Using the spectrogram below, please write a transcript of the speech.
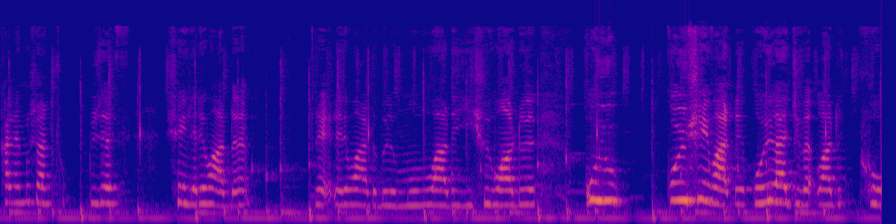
kalem rujların çok güzel şeyleri vardı. Renkleri vardı. Böyle mor vardı, yeşil vardı. Koyu koyu şey vardı. Koyu lacivert vardı. Çok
